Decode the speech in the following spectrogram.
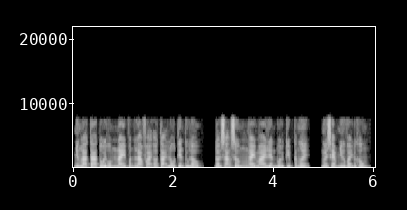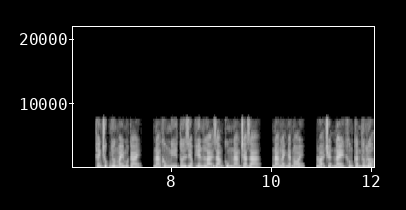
nhưng là ta tối hôm nay vẫn là phải ở tại lô tiên tử lầu, đợi sáng sớm ngày mai liền đuổi kịp các ngươi ngươi xem như vậy được không? Thanh trúc nhướng mày một cái, nàng không nghĩ tới diệp hiên lại dám cùng nàng trả giá, nàng lạnh nhạt nói, loại chuyện này không cần thương lượng,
